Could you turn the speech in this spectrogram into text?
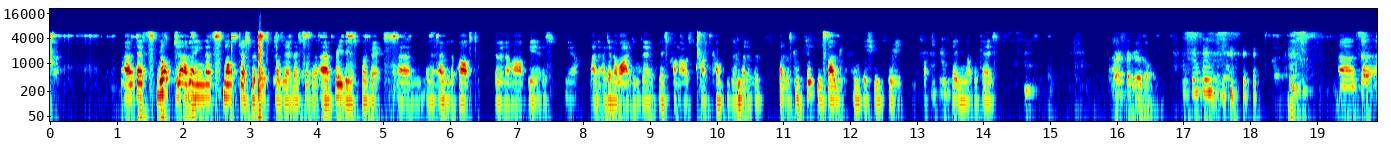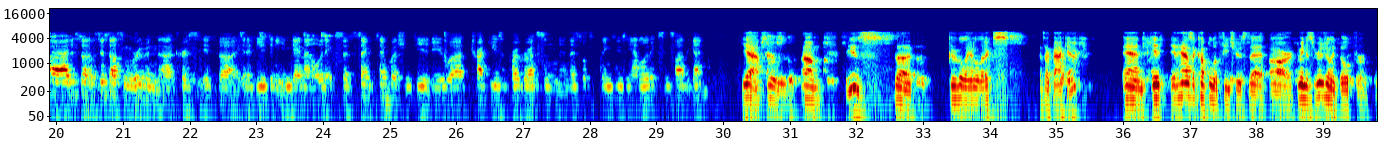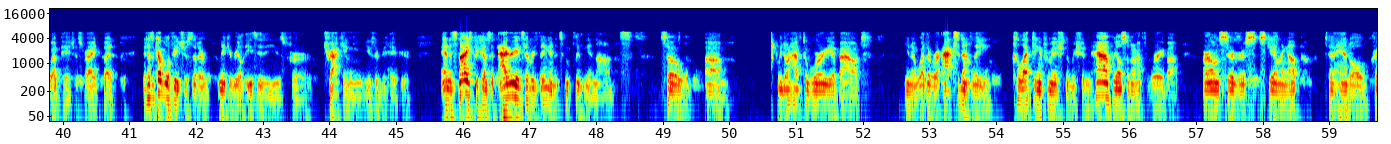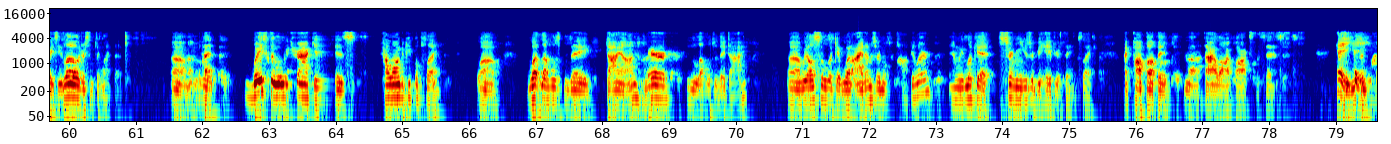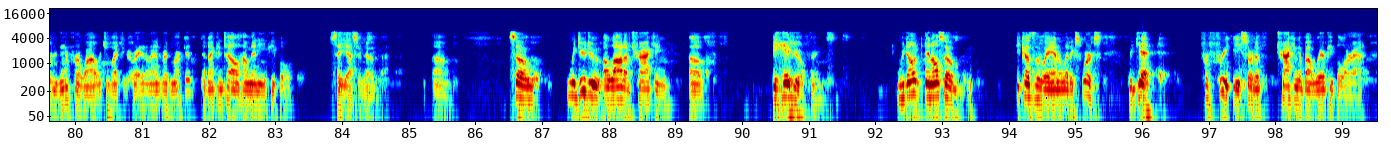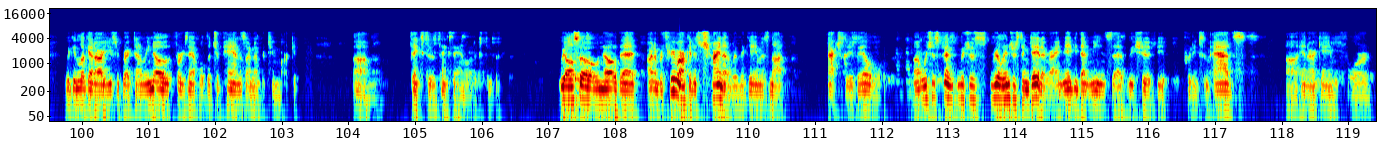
Uh, that's not. I mean, that's not just with this project. That's with uh, previous projects um, in, over the past two and a half years. Yeah, I, I, don't know why I didn't do it for this one. I was quite confident that it was, that it was completely bug and issue free. That's clearly not the case. Works for Google. uh, so uh, I just uh, was just asking Reuben, uh, Chris, if uh, if you used any in-game analytics. So same same question for you. Do you track user progress and, and those sorts of things using analytics inside the game? Yeah, absolutely. Um, we use the Google Analytics as our backend, and it, it has a couple of features that are. I mean, it's originally built for web pages, right? But it has a couple of features that are make it real easy to use for tracking user behavior. And it's nice because it aggregates everything and it's completely anonymous. So um, we don't have to worry about you know, whether we're accidentally collecting information that we shouldn't have. We also don't have to worry about our own servers scaling up to handle crazy load or something like that. Um, but basically what we track is how long do people play? Wow. What levels do they die on? Where in the level do they die? Uh, we also look at what items are most popular, and we look at certain user behavior things. Like I pop up a uh, dialog box that says, hey, you've been playing the game for a while. Would you like to go rate it on Android Market? And I can tell how many people say yes or no to that. Um, so we do do a lot of tracking of behavioral things. We don't, and also because of the way analytics works, we get for free sort of tracking about where people are at we can look at our user breakdown. We know, for example, that Japan is our number two market, um, thanks to thanks to analytics. We also know that our number three market is China, where the game is not actually available, uh, which is which is real interesting data, right? Maybe that means that we should be putting some ads uh, in our game for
